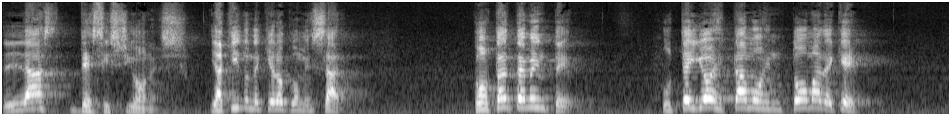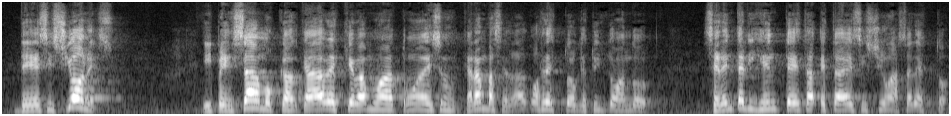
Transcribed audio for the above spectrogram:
las decisiones. Y aquí es donde quiero comenzar. Constantemente, usted y yo estamos en toma de qué? De decisiones. Y pensamos cada vez que vamos a tomar decisiones, caramba, ¿será correcto lo que estoy tomando? ¿Será inteligente esta, esta decisión hacer esto?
